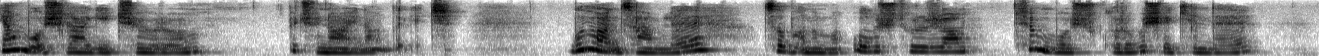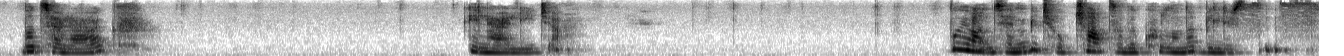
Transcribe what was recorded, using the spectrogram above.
Yan boşluğa geçiyorum. Üçünü aynı anda geç. Bu yöntemle tabanımı oluşturacağım. Tüm boşlukları bu şekilde batarak ilerleyeceğim. Bu yöntemi birçok çantada kullanabilirsiniz.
